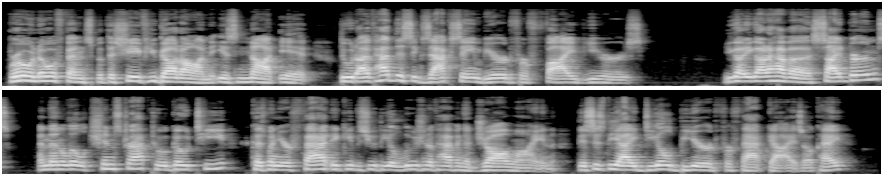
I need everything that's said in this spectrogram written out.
Bro, no offense, but the shave you got on is not it. Dude, I've had this exact same beard for five years. You got you gotta have a sideburns and then a little chin strap to a goatee, because when you're fat, it gives you the illusion of having a jawline. This is the ideal beard for fat guys, okay?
